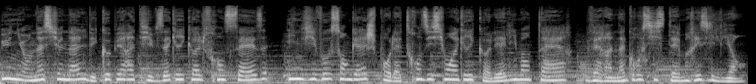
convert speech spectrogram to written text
Union nationale des coopératives agricoles françaises, InVivo s'engage pour la transition agricole et alimentaire vers un agrosystème résilient.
